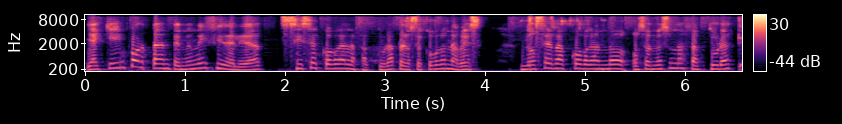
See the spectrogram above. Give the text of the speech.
Y aquí importante, en una infidelidad sí se cobra la factura, pero se cobra una vez. No se va cobrando, o sea, no es una factura que,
